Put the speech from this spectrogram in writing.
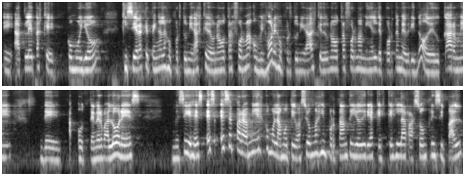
eh, atletas que, como yo, quisiera que tengan las oportunidades que de una u otra forma, o mejores oportunidades que de una u otra forma a mí el deporte me brindó, de educarme, de obtener valores. ¿Me sigues? Es, ese para mí es como la motivación más importante y yo diría que es, que es la razón principal,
